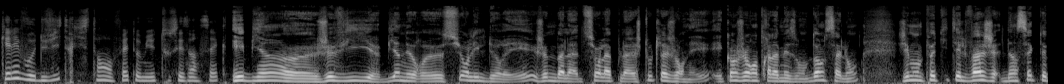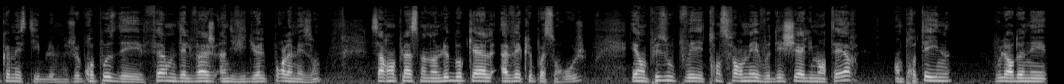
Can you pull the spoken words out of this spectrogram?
quelle est votre vie, Tristan, en fait, au milieu de tous ces insectes? Eh bien, euh, je vis bien heureux sur l'île de Ré. Je me balade sur la plage toute la journée. Et quand je rentre à la maison, dans le salon, j'ai mon petit élevage d'insectes comestibles. Je propose des fermes d'élevage individuelles pour la maison. Ça remplace maintenant le bocal avec le poisson rouge. Et en plus, vous pouvez transformer vos déchets alimentaires en protéines. Vous leur donnez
